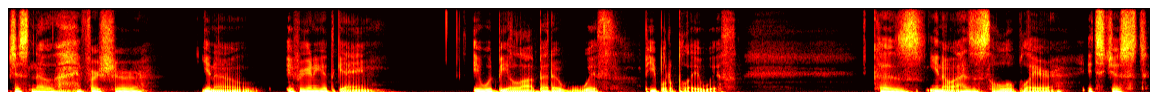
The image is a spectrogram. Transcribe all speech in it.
just know that for sure, you know, if you're going to get the game, it would be a lot better with people to play with. Cause, you know, as a solo player, it's just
